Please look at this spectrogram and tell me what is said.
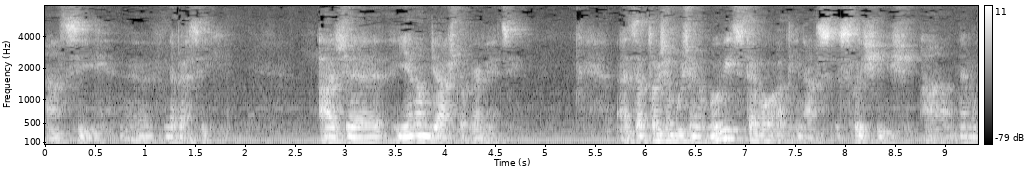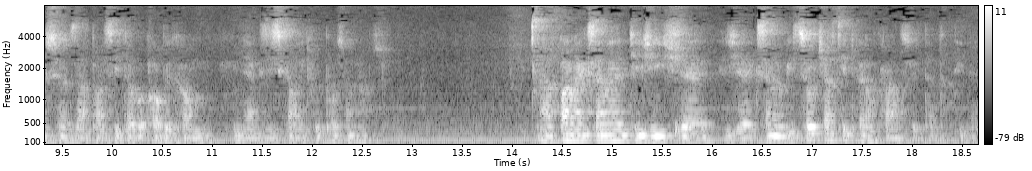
a jsi eh, v nebesích. A že jenom děláš dobré věci. Za to, že můžeme mluvit s tebou a ty nás slyšíš a nemusíme zápasit, abychom nějak získali tvůj pozornost. A pane, chceme ti říct, že, že chceme být součástí tvého království tento týden.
